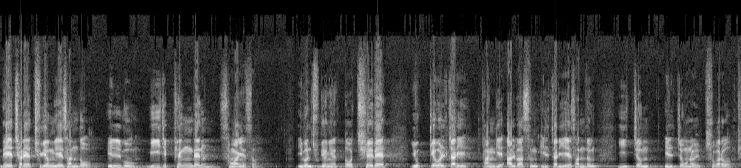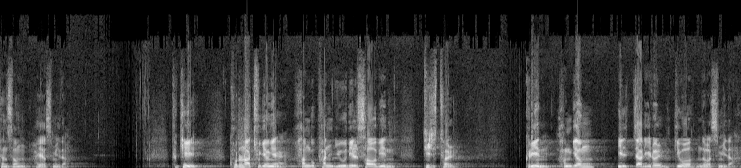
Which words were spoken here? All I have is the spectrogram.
네 차례 추경 예산도 일부 미집행된 상황에서 이번 추경에 또 최대 6개월짜리 단기 알바성 일자리 예산 등 2.1조 원을 추가로 편성하였습니다. 특히 코로나 추경에 한국판 뉴딜 사업인 디지털, 그린, 환경 일자리를 끼워 넣었습니다.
